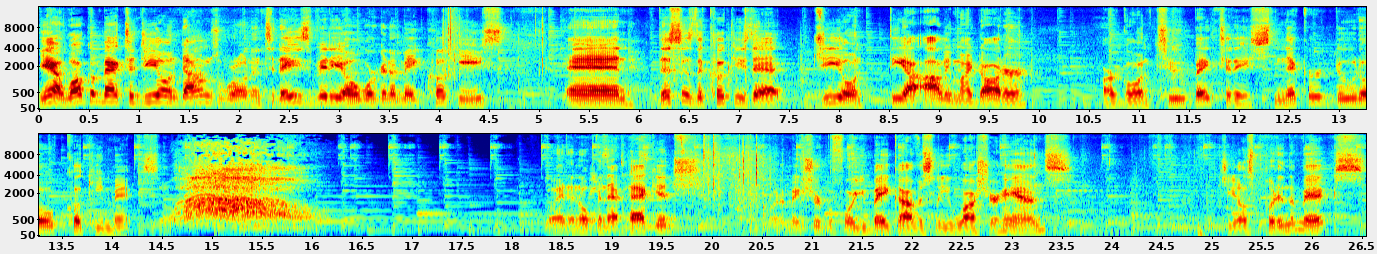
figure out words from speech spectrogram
Yeah, welcome back to Geo and Dom's World. In today's video, we're gonna make cookies. And this is the cookies that Geo and Tia Ali, my daughter, are going to bake today. Snickerdoodle cookie mix. So, wow! Go ahead and open that package. You wanna make sure before you bake, obviously, you wash your hands. Geo's put in the mix.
